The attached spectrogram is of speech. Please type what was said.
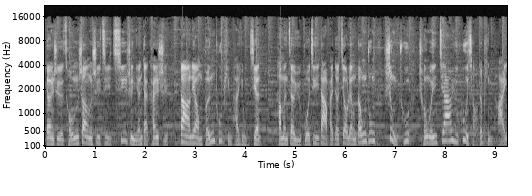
但是从上世纪七十年代开始，大量本土品牌涌现，他们在与国际大牌的较量当中胜出，成为家喻户晓的品牌。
